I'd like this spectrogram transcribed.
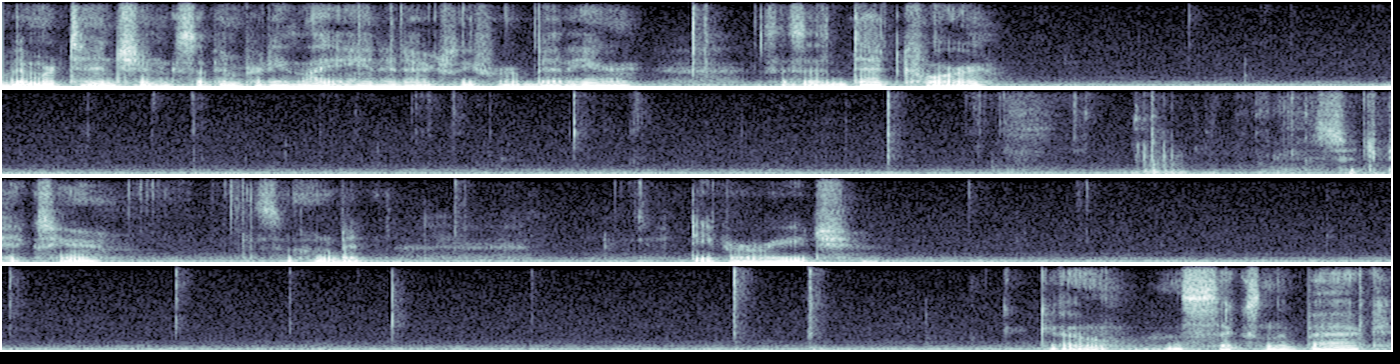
little bit more tension because I've been pretty light-handed actually for a bit here. This is dead core. Switch picks here. It's a little bit deeper reach. Go. A six in the back.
